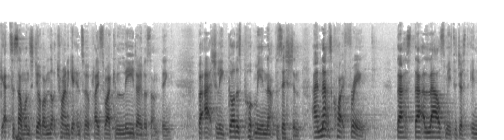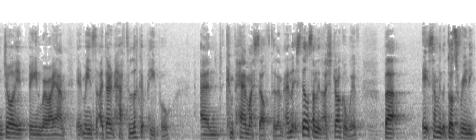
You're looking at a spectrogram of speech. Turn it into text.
get to someone's job. I'm not trying to get into a place where I can lead over something. But actually, God has put me in that position. And that's quite freeing. That's, that allows me to just enjoy being where I am. It means that I don't have to look at people and compare myself to them. And it's still something that I struggle with, but it's something that God's really,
